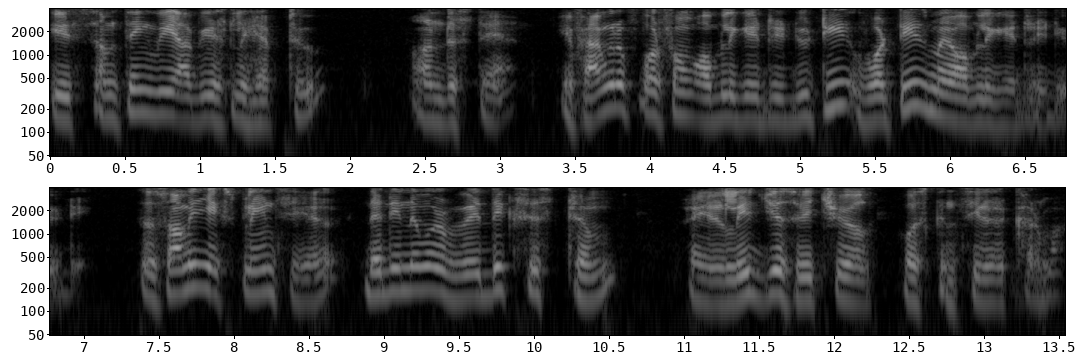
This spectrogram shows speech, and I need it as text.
is something we obviously have to understand. If I'm going to perform obligatory duty, what is my obligatory duty? So, Swamiji explains here that in our Vedic system, a religious ritual was considered karma.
